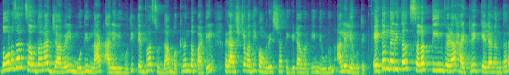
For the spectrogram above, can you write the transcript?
दोन हजार चौदाला ज्यावेळी मोदी लाट आलेली होती तेव्हा सुद्धा मकरंद पाटील राष्ट्रवादी काँग्रेसच्या मैदानावरती निवडून आलेले होते. एकंदरीतच सलग तीन वेळा हॅट्रिक केल्यानंतर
